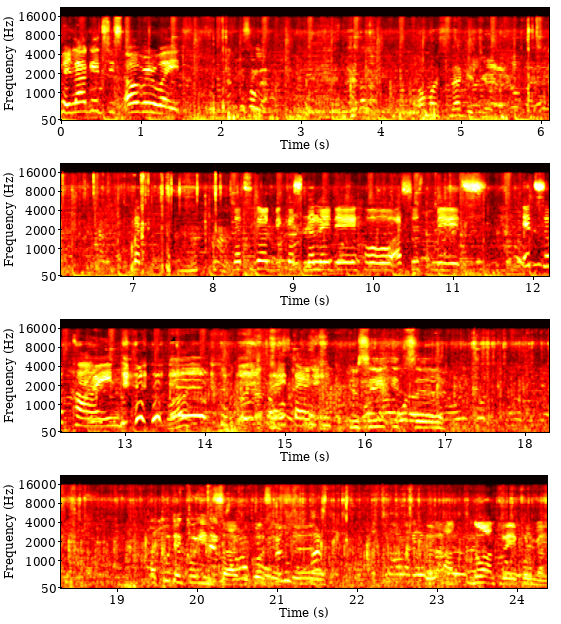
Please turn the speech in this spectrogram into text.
My luggage is overweight. How much luggage you have? But that's good because the lady who assist me is it's so kind. Later. You see, it's. Uh, I couldn't go inside because it's uh, uh, no entry for me.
